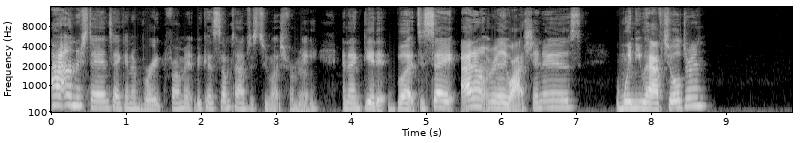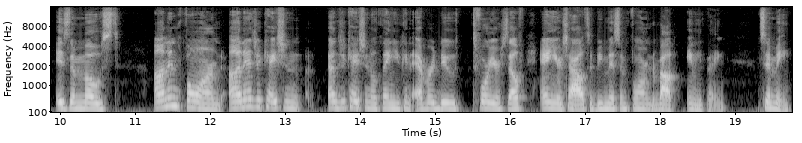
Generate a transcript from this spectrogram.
I understand taking a break from it because sometimes it's too much for me, and I get it. But to say I don't really watch the news when you have children is the most uninformed, uneducation educational thing you can ever do for yourself and your child to be misinformed about anything. To me,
